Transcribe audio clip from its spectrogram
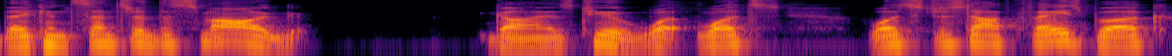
they can censor the smaller guys too. What what's what's to stop Facebook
